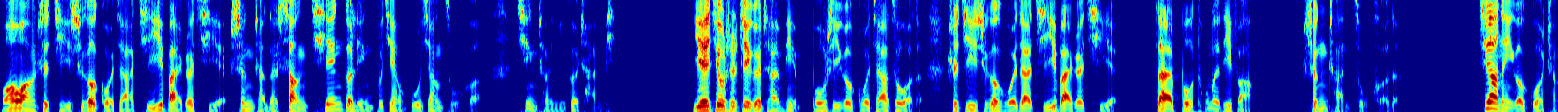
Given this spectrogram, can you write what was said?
往往是几十个国家、几百个企业生产的上千个零部件互相组合形成一个产品。也就是这个产品不是一个国家做的，是几十个国家、几百个企业在不同的地方生产组合的，这样的一个过程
